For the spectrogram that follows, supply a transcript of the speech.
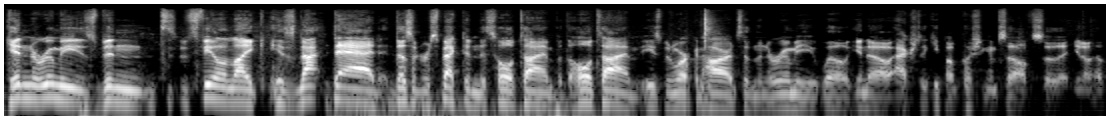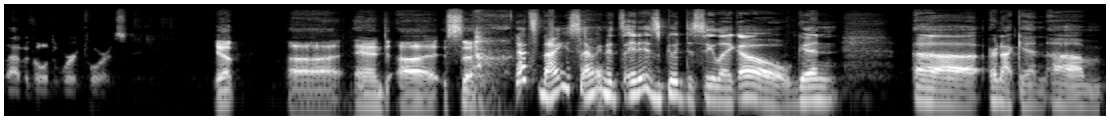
Gen Narumi's been t- feeling like his not dad doesn't respect him this whole time, but the whole time he's been working hard so the Narumi will, you know, actually keep on pushing himself so that you know he'll have a goal to work towards. Yep. Uh, and uh, so That's nice. I mean, it's it is good to see like, oh, Gen, uh, or not Gen, um,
